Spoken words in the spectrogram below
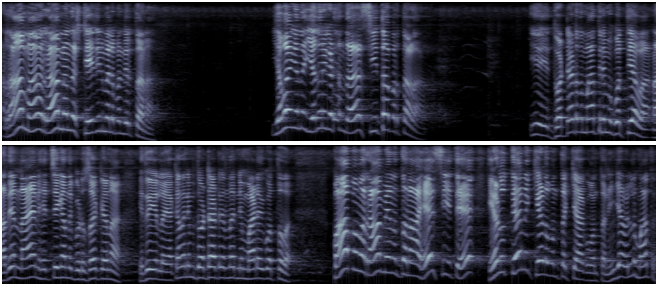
ರಾಮ ರಾಮ ಅಂದ ಸ್ಟೇಜಿನ ಮೇಲೆ ಬಂದಿರ್ತಾನ. ಯಾವಾಗಿಂದ ಎದುರುಗಡೆಯಿಂದ ಸೀತಾ ಬರ್ತಾಳ. ಈ ದೊಡ್ಡಾಟದ ಮಾತು ನಿಮ್ಗೆ ಗೊತ್ತೇವ ಅದೇನು ನಾ ಏನು ಹೆಚ್ಚಿಗೆ ಅಂದ ಬಿಡಿಸೋಕೇನ ಇದು ಇಲ್ಲ. ಯಾಕಂದ್ರೆ ನಿಮ್ಮ ದೊಡ್ಡಾಟದಿಂದ ನಿಮ್ಮ ಮಾಡಿದ ಗೊತ್ತದ. ಪಾಪವ ರಾಮ ನಾ ಹೇ ಸೀತೆ ಹೇಳುತ್ತೇನೆ ಕೇಳುವಂತಕ್ಕೆ ಆಗುವಂತ ಹಿಂಗೆ ಅವೆಲ್ಲ ಮಾತ್ರ.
